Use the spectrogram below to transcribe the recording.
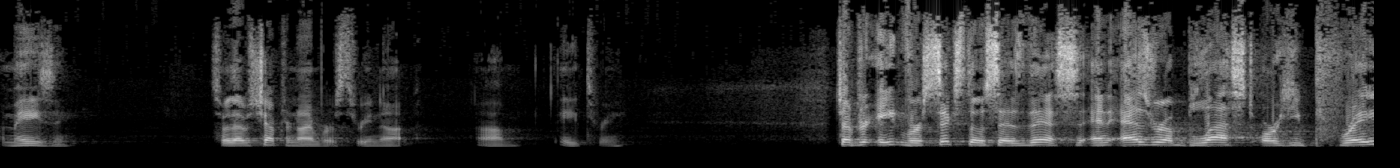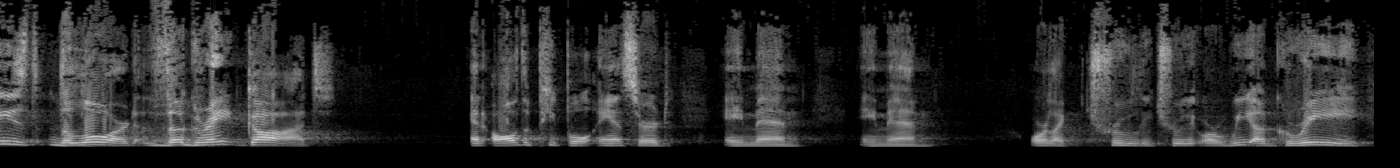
Amazing. So that was chapter 9, verse 3, not um, 8 3. Chapter 8, verse 6, though, says this And Ezra blessed, or he praised the Lord, the great God. And all the people answered, Amen, Amen. Or like, truly, truly, or we agree,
